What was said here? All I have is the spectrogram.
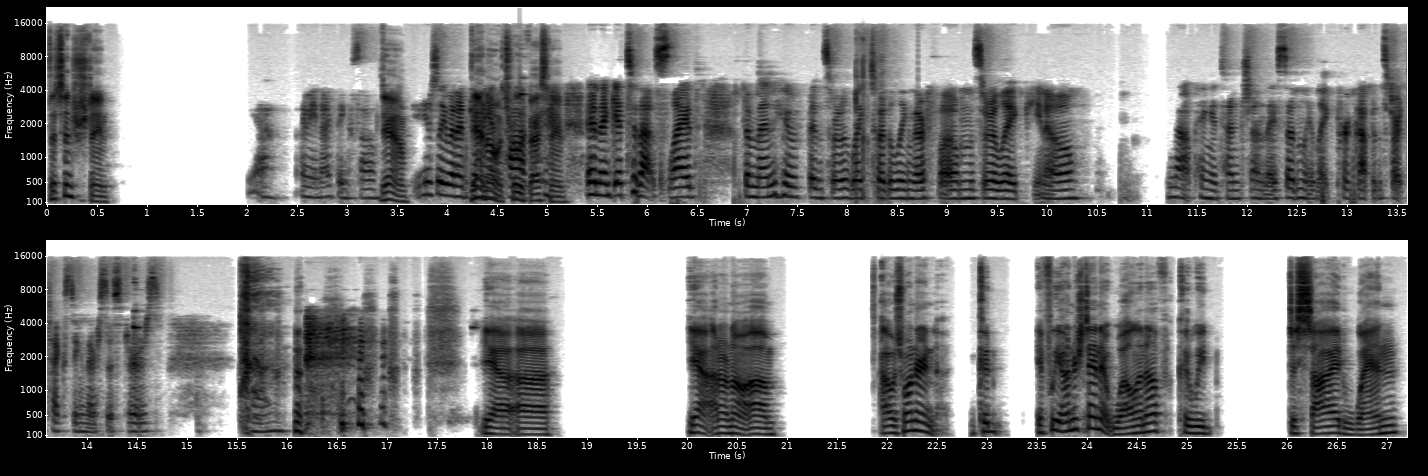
That's interesting. Yeah, I mean, I think so. Yeah. Usually when I'm Yeah, giving no, a it's really talk fascinating. and I get to that slide, the men who've been sort of like twiddling their thumbs or like, you know, not paying attention, they suddenly like perk up and start texting their sisters. Um, Yeah, uh yeah, I don't know. Um I was wondering could if we understand it well enough, could we decide when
